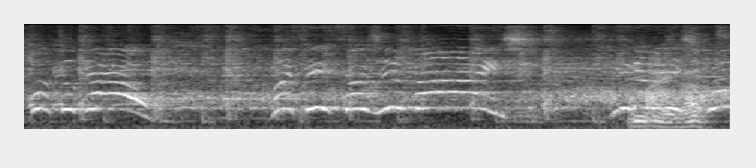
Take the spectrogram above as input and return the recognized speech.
Portugal! Vocês são demais! Obrigada, oh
